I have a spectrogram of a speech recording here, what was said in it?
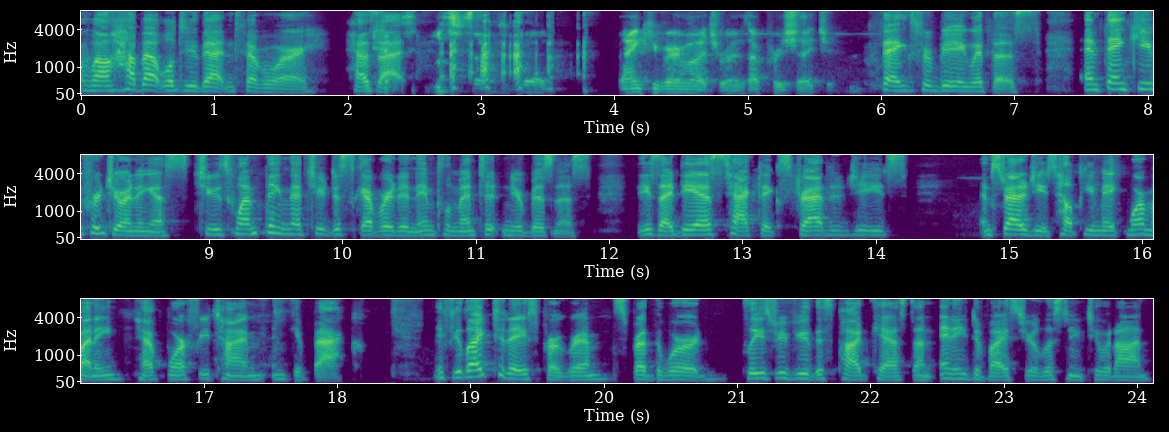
Well, how about we'll do that in February? How's that? Thank you very much, Rose. I appreciate you. Thanks for being with us. And thank you for joining us. Choose one thing that you discovered and implement it in your business. These ideas, tactics, strategies, and strategies help you make more money, have more free time, and give back. If you like today's program, spread the word. Please review this podcast on any device you're listening to it on.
